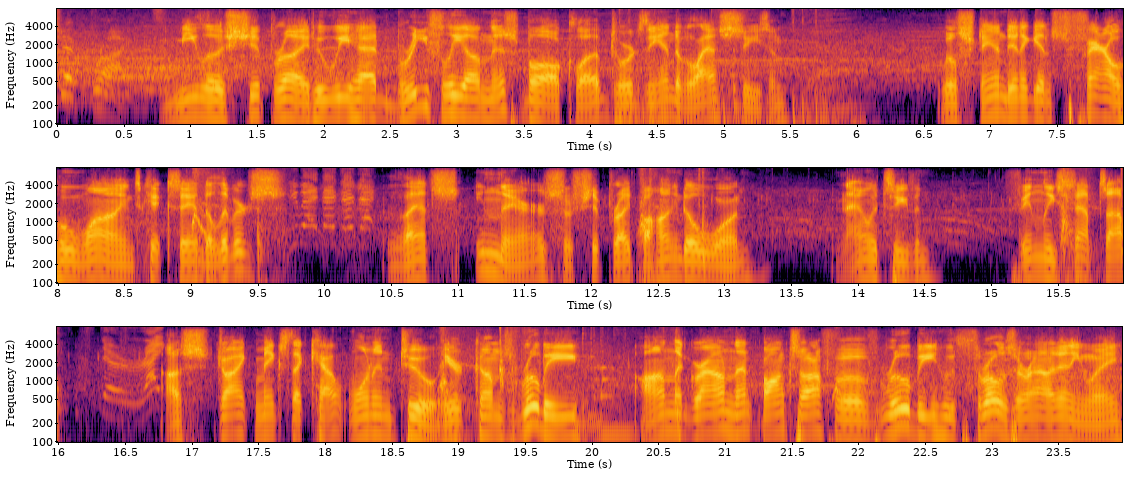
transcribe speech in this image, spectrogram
Shipwright. Mila Shipwright, who we had briefly on this ball club towards the end of last season, will stand in against Farrell, who winds, kicks and delivers. That's in there, so Shipwright behind 0-1. Now it's even. Finley sets up. A strike makes the count one and two. Here comes Ruby on the ground. That bonks off of Ruby, who throws her out anyway.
